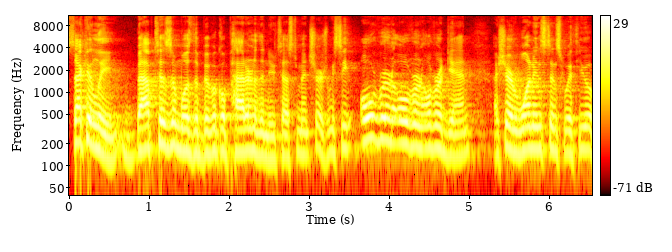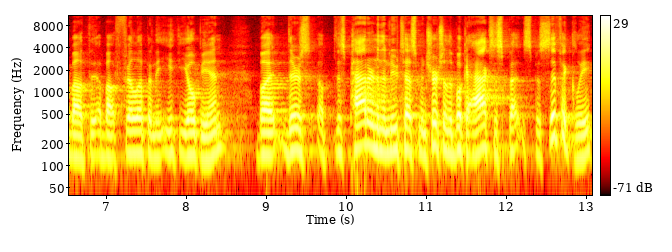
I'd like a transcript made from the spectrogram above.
Secondly, baptism was the biblical pattern of the New Testament church. We see over and over and over again. I shared one instance with you about, the, about Philip and the Ethiopian, but there's a, this pattern in the New Testament church, in the book of Acts specifically,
